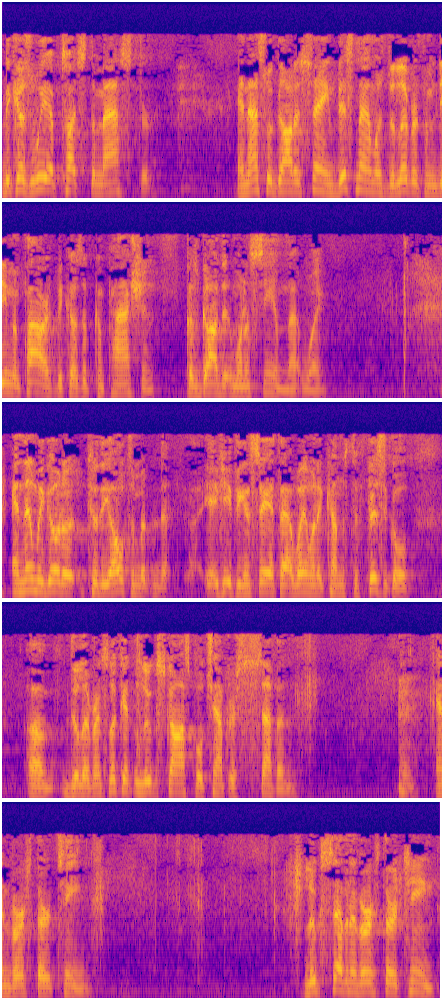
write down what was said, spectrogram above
Because we have touched the Master. And that's what God is saying. This man was delivered from demon powers because of compassion, because God didn't want to see him that way. And then we go to, to the ultimate, if you can say it that way, when it comes to physical deliverance. Look at Luke's Gospel, chapter 7 and verse 13. Luke 7 and verse 13.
